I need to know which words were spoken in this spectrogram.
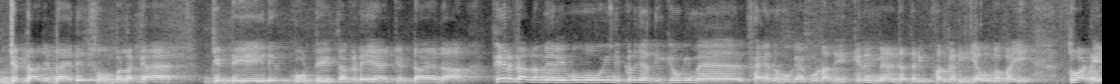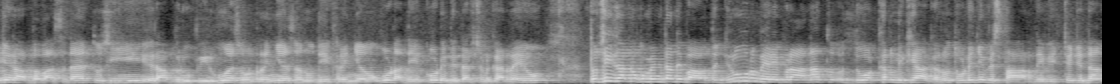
ਜਿੱਡਾ ਜਿੱਡਾ ਇਹਦੇ ਸੁੰਬ ਲੱਗਾ ਹੈ, ਜਿੱਡੇ ਇਹਦੇ ਗੋਡੇ ਤਕੜੇ ਐ ਜਿੱਡਾ ਇਹਦਾ। ਫਿਰ ਗੱਲ ਮੇਰੇ ਮੂੰਹ ਉਹ ਹੀ ਨਿਕਲ ਜਾਂਦੀ, ਕਿਉਂਕਿ ਮੈਂ ਫੈਨ ਹੋ ਗਿਆ ਘੋੜਾ ਦੇਖ ਕੇ ਤੇ ਮੈਂ ਤਾਂ ਤਾਰੀਫਾਂ ਕਰੀ ਜਾਊਂਗਾ ਬਾਈ। ਤੁਹਾਡੇ ਜੇ ਰੱਬ ਵਸਦਾ ਤੁਸੀਂ ਰੱਬ ਰੂਪੀ ਰੂਹਾਂ ਸੁਣ ਰਹੀਆਂ, ਸਾਨੂੰ ਦੇਖ ਰਹੀਆਂ ਹੋ ਘੋੜਾ ਦੇ ਘੋੜੇ ਦੇ ਦਰਸ਼ਨ ਕਰ ਰਹੇ ਹੋ। ਤੁਸੀਂ ਸਾਨੂੰ ਕਮੈਂਟਾਂ ਦੇ ਬਾਬਤ ਜਰੂਰ ਮੇਰੇ ਭਰਾ ਨਾ ਥੋ- ਦੋ ਅੱਖਰ ਲਿਖਿਆ ਕਰੋ ਥੋੜੇ ਜਿਹੇ ਵਿਸਤਾਰ ਦੇ ਵਿੱਚ, ਜਿੱਦਾਂ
